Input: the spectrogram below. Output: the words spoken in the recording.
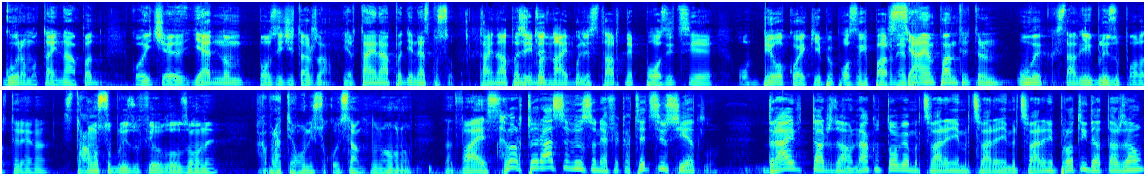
guramo taj napad koji će jednom postići touchdown. Jer taj napad je nesposoban. Taj napad Pazi, ima to je- najbolje startne pozicije od bilo koje ekipe u poslednjih par nedelja. Sjajan punt return, uvek stavlja ih blizu pola terena, stalno su blizu field goal zone, a brate, oni su konstantno na ono, na 20, A dobro, to je Russell Wilson efekat. Teci si u Sijetlu. Drive, touchdown. Nakon toga mrcvarenje, mrcvarenje, mrcvarenje. Protiv da touchdown,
